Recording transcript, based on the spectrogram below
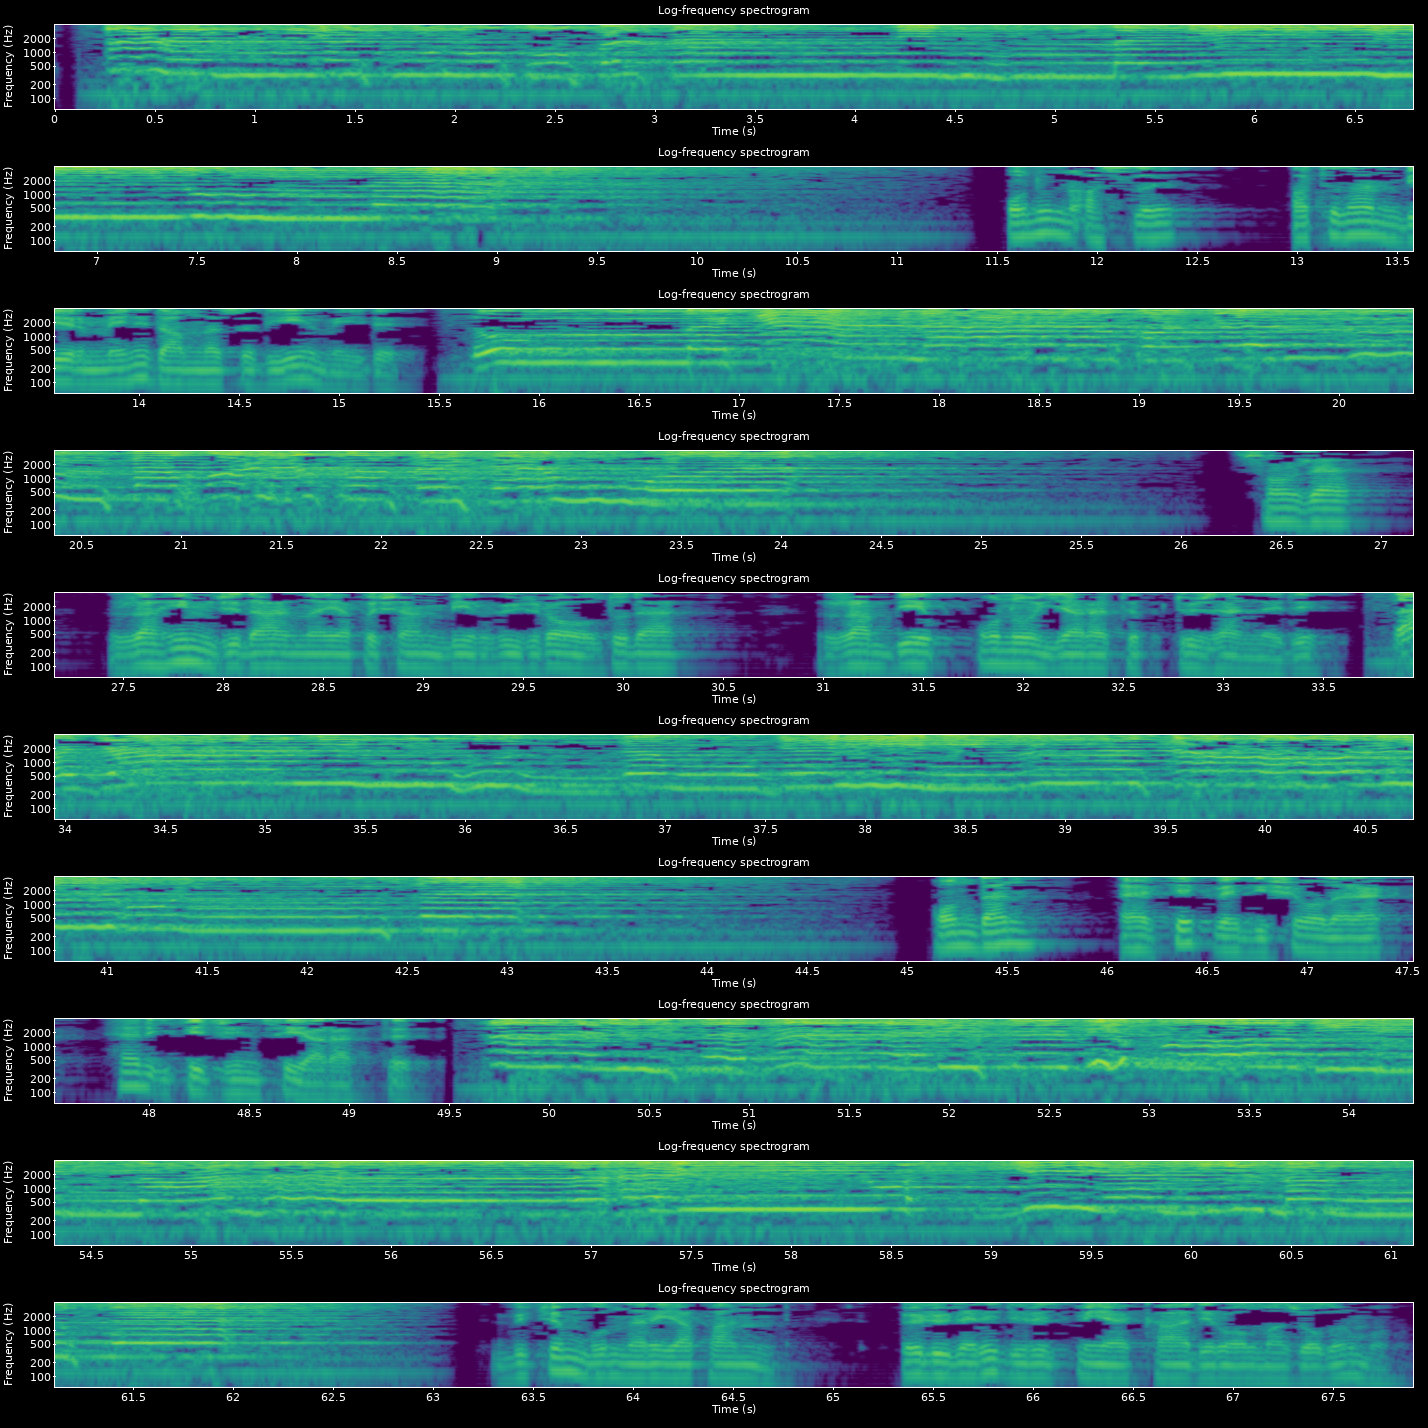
Onun aslı atılan bir meni damlası değil miydi? Sonra rahim cidarına yapışan bir hücre oldu da, Rabbi onu yaratıp düzenledi. Ondan erkek ve dişi olarak her iki cinsi yarattı. Bütün bunları yapan, ölüleri diriltmeye kadir olmaz olur mu?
